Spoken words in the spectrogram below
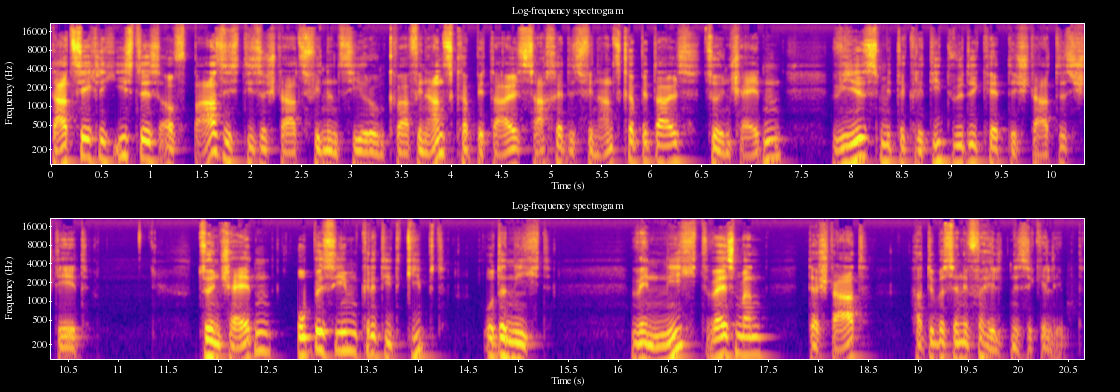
Tatsächlich ist es auf Basis dieser Staatsfinanzierung qua Finanzkapital Sache des Finanzkapitals zu entscheiden, wie es mit der Kreditwürdigkeit des Staates steht. Zu entscheiden, ob es ihm Kredit gibt oder nicht. Wenn nicht, weiß man, der Staat hat über seine Verhältnisse gelebt.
